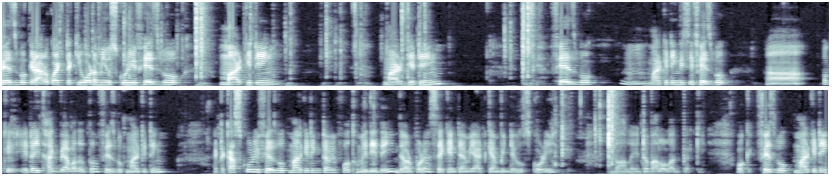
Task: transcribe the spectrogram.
ফেসবুকের আরও কয়েকটা কিওয়ার্ড আমি ইউজ করি। Facebook marketing marketing Facebook marketing দিছি ফেসবুক ওকে এটাই থাকবে আপাতত ফেসবুক মার্কেটিং একটা কাজ করি ফেসবুক মার্কেটিংটা আমি প্রথমে দিয়ে দিই, দেওয়ার পরে সেকেন্ডে আমি অ্যাড ক্যাম্পেইনটা ইউজ করি। তাহলে এটা ভালো লাগবে আর কি। Okay Facebook marketing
